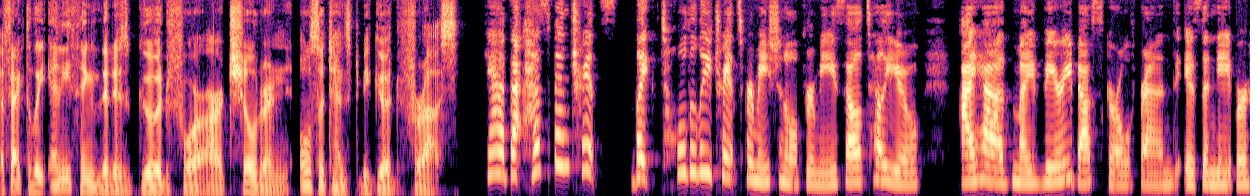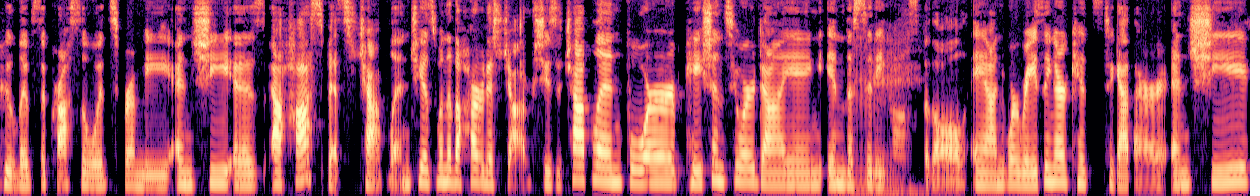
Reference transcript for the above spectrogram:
effectively anything that is good for our children also tends to be good for us. Yeah, that has been trans like totally transformational for me. So I'll tell you, I have my very best girlfriend is a neighbor who lives across the woods from me, and she is a hospice chaplain. She has one of the hardest jobs. She's a chaplain for patients who are dying in the city mm. hospital, and we're raising our kids together. And she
